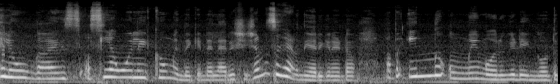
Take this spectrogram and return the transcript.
ഹലോ ഗായ്സ് അസ്സാം വലൈക്കും എന്തൊക്കെയുണ്ട് എല്ലാവരും ശേഷം സുഖമാണെന്ന് വിചാരിക്കണം കേട്ടോ. അപ്പോൾ ഇന്ന് ഉമ്മയും മോനും കൂടി എങ്ങോട്ട്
